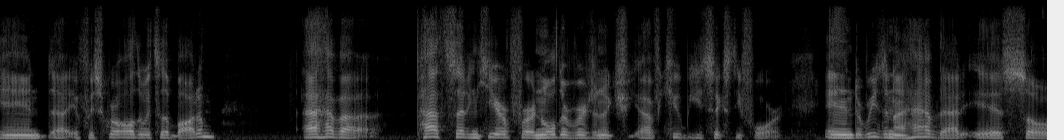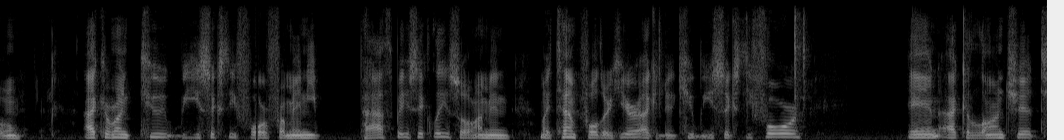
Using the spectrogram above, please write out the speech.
And uh, if we scroll all the way to the bottom, I have a path setting here for an older version of QB64. And the reason I have that is so I can run QB64 from any path basically. So I'm in my temp folder here. I can do QB64 and I can launch it.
